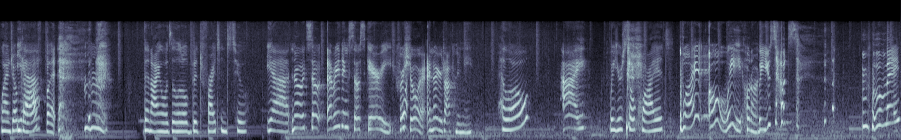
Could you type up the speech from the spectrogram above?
when I jumped Yeah. off, but Mhm. then I was a little bit frightened too. Yeah. No, it's so everything's so scary for What? sure. I know you're talking to me. Hello? Hi. Wait, you're so quiet. What? Oh, wait. Hold on. Wait, you sound... Mume?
